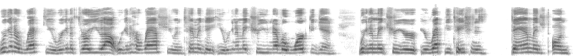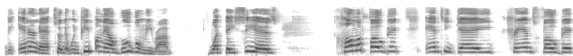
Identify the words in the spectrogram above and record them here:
we're going to wreck you. We're going to throw you out. We're going to harass you, intimidate you. We're going to make sure you never work again. We're going to make sure your your reputation is damaged on the internet so that when people now Google me, Rob, what they see is homophobic, anti-gay, transphobic,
